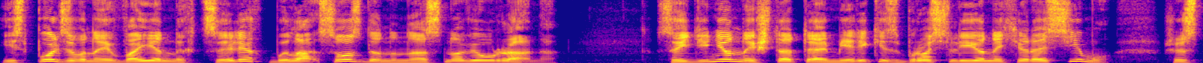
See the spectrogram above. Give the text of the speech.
использованная в военных целях, была создана на основе урана. Соединенные Штаты Америки сбросили ее на Хиросиму 6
